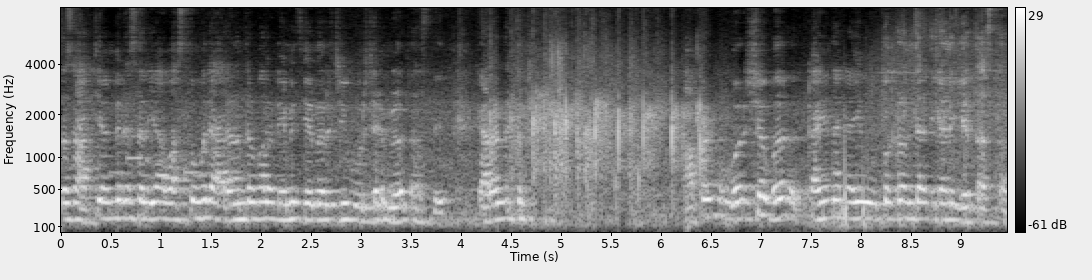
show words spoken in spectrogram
तसं हाती आंबेरे सर या वास्तूमध्ये आल्यानंतर मला नेहमीच एनर्जी ऊर्जा मिळत असते. कारण आपण वर्षभर काही ना काही उपक्रम त्या ठिकाणी घेत असतात.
